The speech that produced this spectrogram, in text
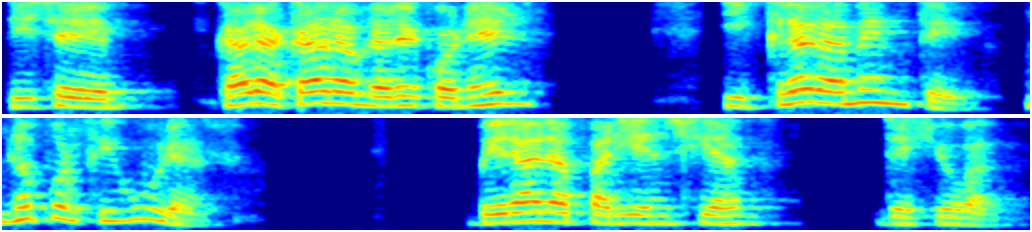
Dice, cara a cara hablaré con él y claramente, no por figuras, verá la apariencia de Jehová.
